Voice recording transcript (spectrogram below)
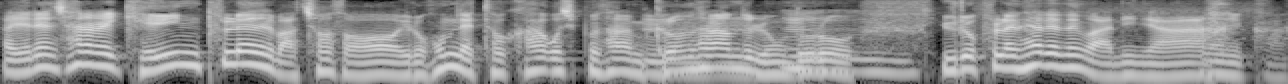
아, 얘네는 차라리 개인 플랜을 맞춰서 이런 홈 네트워크 하고 싶은 사람 그런 음. 사람들 용도로 음. 유료 플랜 해야 되는 거 아니냐. 그러니까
